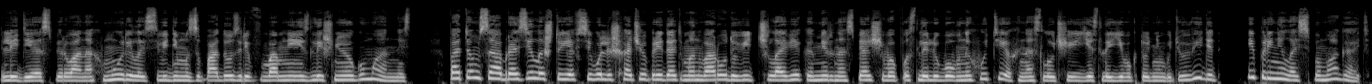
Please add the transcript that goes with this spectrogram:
Лидия сперва нахмурилась, видимо, заподозрив во мне излишнюю гуманность. Потом сообразила, что я всего лишь хочу придать Манвороду вид человека, мирно спящего после любовных утех, на случай, если его кто-нибудь увидит, и принялась помогать.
